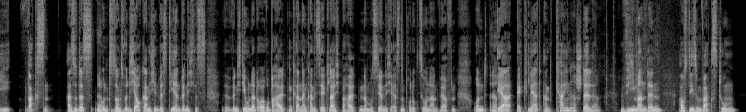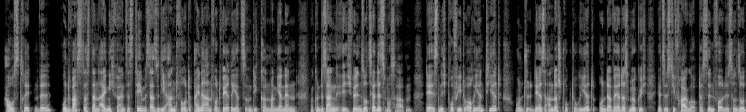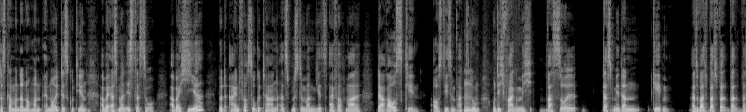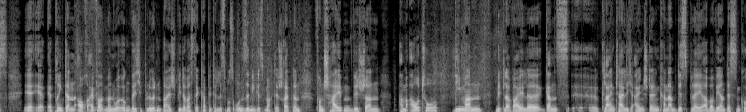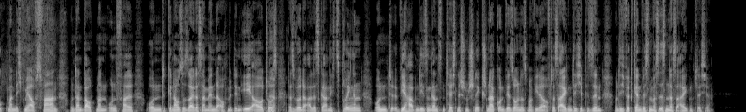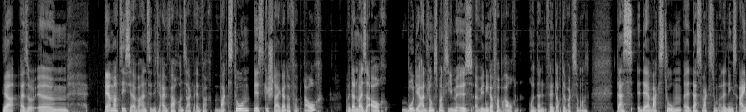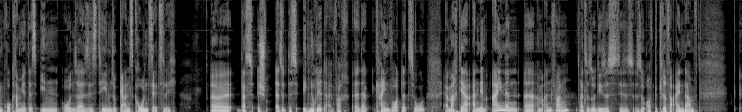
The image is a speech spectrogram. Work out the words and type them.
wachsen. Also das, ja. und sonst würde ich ja auch gar nicht investieren. Wenn ich das, äh, wenn ich die 100 Euro behalten kann, dann kann ich sie ja gleich behalten. Da muss ich ja nicht erst eine Produktion anwerfen. Und ja. er erklärt an keiner Stelle, wie man denn aus diesem Wachstum austreten will und was das dann eigentlich für ein System ist. Also die Antwort, eine Antwort wäre jetzt, und die kann man ja nennen, man könnte sagen, ich will einen Sozialismus haben. Der ist nicht profitorientiert und der ist anders strukturiert und da wäre das möglich. Jetzt ist die Frage, ob das sinnvoll ist und so, das kann man dann nochmal erneut diskutieren, aber erstmal ist das so. Aber hier wird einfach so getan, als müsste man jetzt einfach mal da rausgehen aus diesem Wachstum hm. und ich frage mich, was soll das mir dann geben? Also was, was, was, was, er, er, er bringt dann auch einfach immer nur irgendwelche blöden Beispiele, was der Kapitalismus Unsinniges macht. Er schreibt dann von Scheibenwischern am Auto, die man mittlerweile ganz äh, kleinteilig einstellen kann am Display, aber währenddessen guckt man nicht mehr aufs Fahren und dann baut man einen Unfall und genauso sei das am Ende auch mit den E-Autos. Ja. Das würde alles gar nichts bringen und wir haben diesen ganzen technischen Schnickschnack und wir sollen uns mal wieder auf das Eigentliche besinnen. Und ich würde gern wissen, was ist denn das Eigentliche? Ja, also ähm, er macht sich ja wahnsinnig einfach und sagt einfach, Wachstum ist gesteigerter Verbrauch, weil dann weiß er auch, wo die Handlungsmaxime ist, äh, weniger verbrauchen und dann fällt auch der Wachstum aus. Dass der Wachstum, äh, das Wachstum allerdings einprogrammiert ist in unser System so ganz grundsätzlich. Äh, das ist, also das ignoriert er einfach. kein Wort dazu. Er macht ja an dem einen am Anfang, also so dieses, dieses so auf Begriffe eindampft,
